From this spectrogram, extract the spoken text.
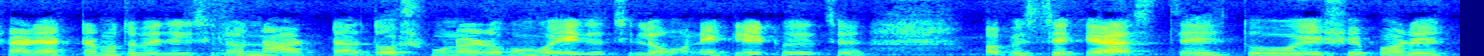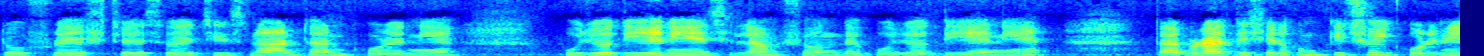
সাড়ে আটটার মতো বেজে গেছিল, না আটটা, দশ পনেরো এরকম হয়ে গেছিল, অনেক লেট হয়েছে অফিস থেকে আসতে। তো এসে পরে একটু ফ্রেশ ট্রেশ হয়েছি, স্নান টান করে নিয়ে পুজো দিয়ে নিয়েছিলাম, সন্ধে পুজো দিয়ে নিয়ে। তারপর আজকে সেরকম কিছুই করিনি,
